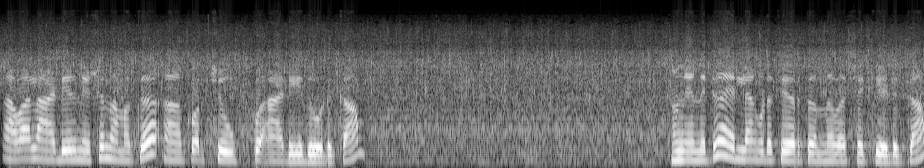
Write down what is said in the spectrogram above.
സവാള ആഡ് ചെയ്തതിന് ശേഷം നമുക്ക് കുറച്ച് ഉപ്പ് ആഡ് ചെയ്ത് കൊടുക്കാം. എന്നിട്ട് എല്ലാം കൂടെ ചേർത്തൊന്ന് വശക്കി എടുക്കാം.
